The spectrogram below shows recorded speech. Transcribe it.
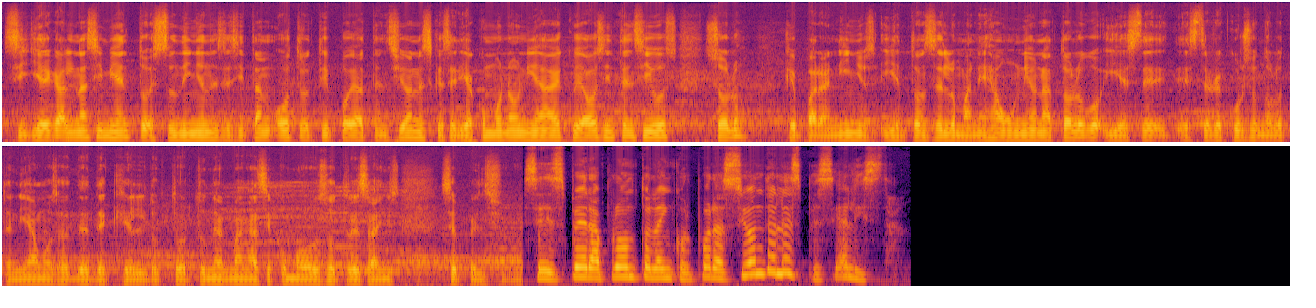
si llega al nacimiento, estos niños necesitan otro tipo de atenciones, que sería como una unidad de cuidados intensivos, solo que para niños. Y entonces lo maneja un neonatólogo y este, este recurso no lo teníamos desde que el doctor Tunerman hace como dos o tres años se pensionó. Se espera pronto la incorporación del especialista.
